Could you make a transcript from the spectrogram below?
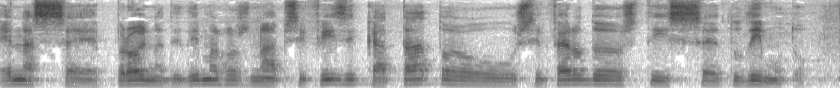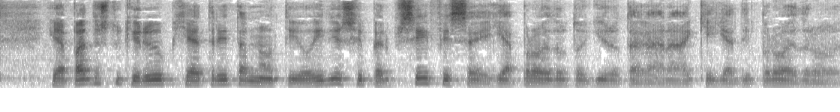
ένας ε, πρώην αντιδήμαρχος να ψηφίζει κατά το συμφέροντος της, ε, του Δήμου του. Η απάντηση του κυρίου Πιέτρη ήταν ότι ο ίδιος υπερψήφισε για πρόεδρο τον κύριο Ταγαρά και για αντιπρόεδρο,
